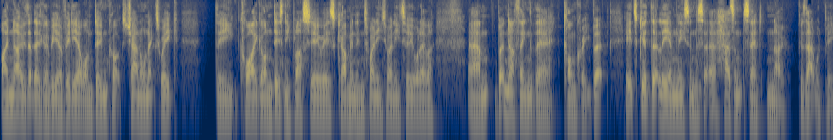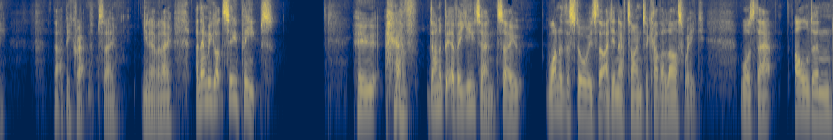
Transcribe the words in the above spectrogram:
I know that there's going to be a video on Doomcock's channel next week, the Qui Gon Disney Plus series coming in 2022, whatever. Um, but nothing there concrete. But it's good that Liam Neeson hasn't said no because that would be that would be crap. So you never know. And then we got two peeps who have done a bit of a U turn. So, one of the stories that I didn't have time to cover last week was that Alden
